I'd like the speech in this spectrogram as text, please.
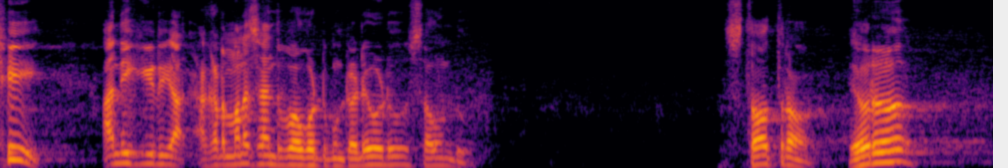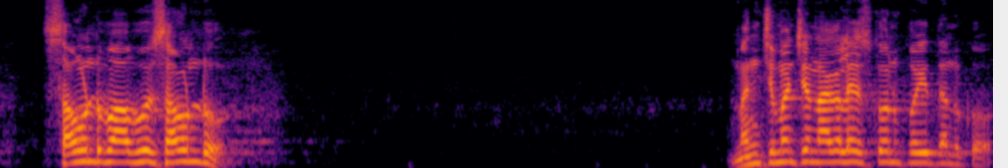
ఛీ! అందుకు వీడి అక్కడ మనశాంతి పోగొట్టుకుంటాడు. ఎవడు? సౌండ్. స్తోత్రం. ఎవరు? సౌండ్ బాబు సౌండ్. మంచి మంచి నగలు వేసుకొని పోయిద్ది అనుకో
